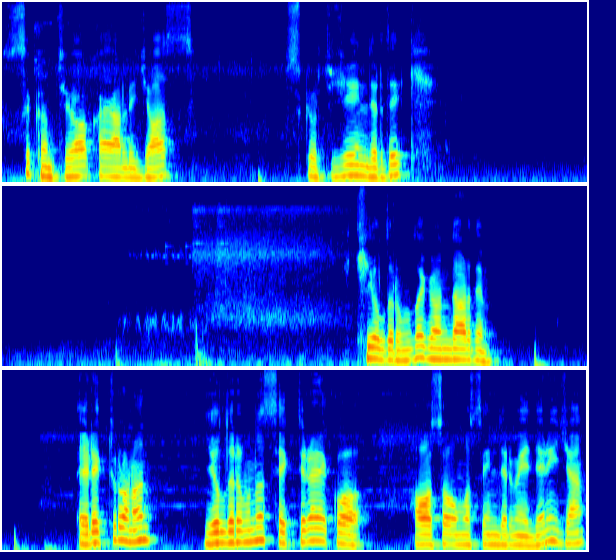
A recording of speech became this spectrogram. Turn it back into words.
Sıkıntı yok. Ayarlayacağız. Püskürtücüyü indirdik. İki yıldırımı da gönderdim. Elektronun yıldırımını sektirerek o hava savunması indirmeyi deneyeceğim.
